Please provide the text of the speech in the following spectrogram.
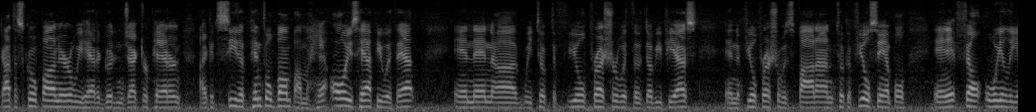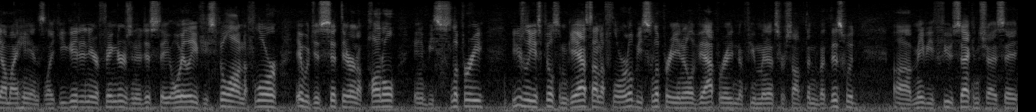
got the scope on there, we had a good injector pattern. I could see the pintle bump. I'm ha always happy with that. And then uh, we took the fuel pressure with the WPS and the fuel pressure was spot on. Took a fuel sample and it felt oily on my hands. Like you get it in your fingers and it just stay oily. If you spill on the floor, it would just sit there in a puddle and it'd be slippery. Usually you spill some gas on the floor, it'll be slippery and it'll evaporate in a few minutes or something. But this would, uh, maybe a few seconds, should I say,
